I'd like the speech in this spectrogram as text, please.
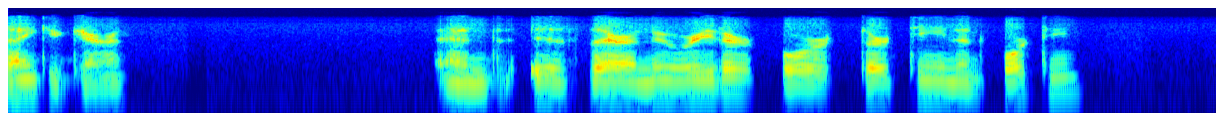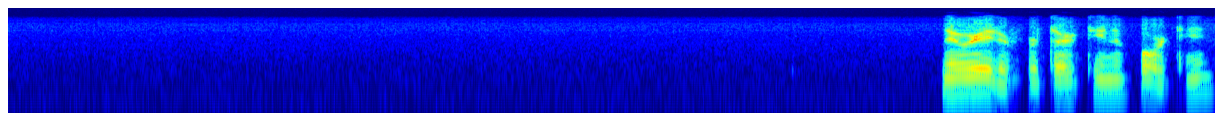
Thank you, Karen. And is there a new reader for 13 and 14? New reader for 13 and 14?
